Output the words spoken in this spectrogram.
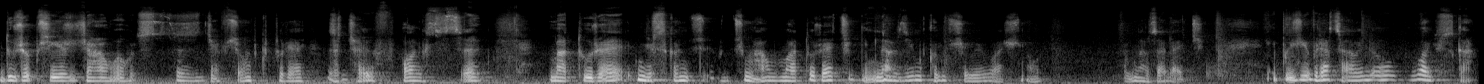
Dużo przyjeżdżało z, z dziewcząt, które zaczęły w Polsce maturę, nie skończyły, czy małą maturę, czy gimnazjum kończyły właśnie w Nazarecie. I później wracały do wojska.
